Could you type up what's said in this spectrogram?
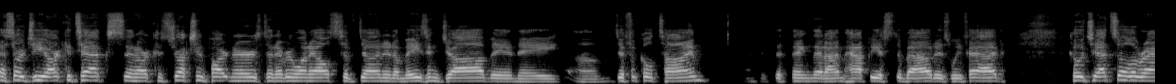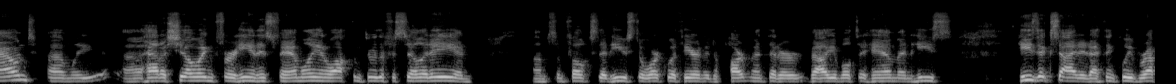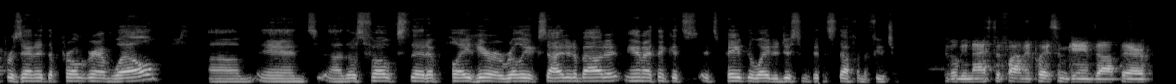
SRG Architects and our construction partners and everyone else have done an amazing job in a um, difficult time. I think the thing that I'm happiest about is we've had Coach Etzel around. Um, we uh, had a showing for he and his family and walked them through the facility and um, some folks that he used to work with here in the department that are valuable to him. And he's he's excited. I think we've represented the program well. Um, and uh, those folks that have played here are really excited about it. And I think it's it's paved the way to do some good stuff in the future. It'll be nice to finally play some games out there.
